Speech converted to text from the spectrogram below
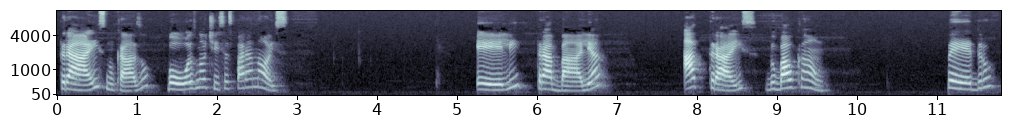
traz, no caso, boas notícias para nós. Ele trabalha atrás do balcão. Pedro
